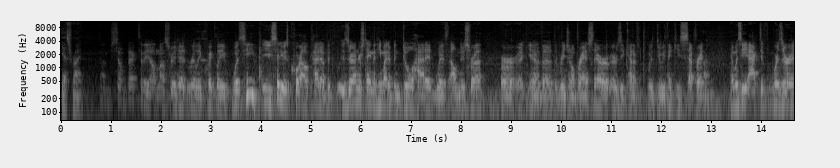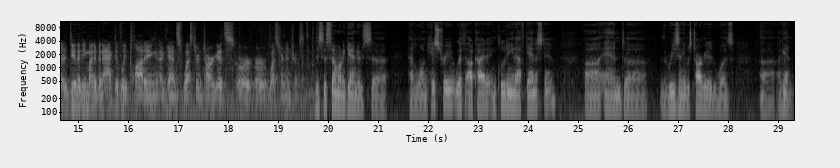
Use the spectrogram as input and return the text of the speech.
Yes, Ryan? Um, So back to the Al Masri hit really quickly. Was he, you said he was core Al Qaeda, but is there understanding that he might have been dual hatted with Al Nusra or, uh, you know, the, the regional branch there? Or or is he kind of, do we think he's separate? And was he active, was there a idea that he might have been actively plotting against Western targets or, or Western interests? This is someone, again, who's uh, had a long history with al-Qaeda, including in Afghanistan. Uh, And uh, the reason he was targeted was, uh, again,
